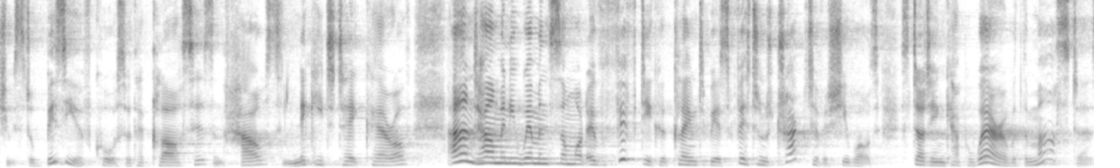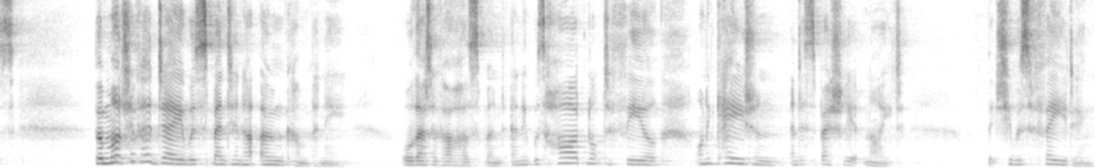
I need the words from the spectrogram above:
She was still busy, of course, with her classes and house and Nicky to take care of, and how many women somewhat over 50 could claim to be as fit and attractive as she was, studying capoeira with the masters. But much of her day was spent in her own company, or that of her husband, and it was hard not to feel, on occasion and especially at night, that she was fading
